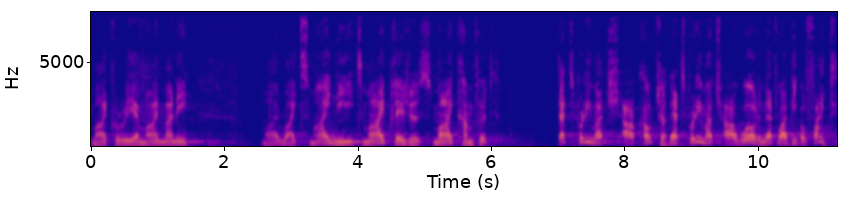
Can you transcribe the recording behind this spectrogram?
my career, my money, my rights, my needs, my pleasures, my comfort. That's pretty much our culture. That's pretty much our world, and that's why people fight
